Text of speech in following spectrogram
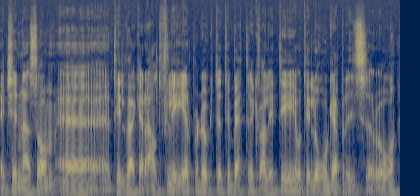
Ett Kina som eh, tillverkar allt fler produkter till bättre kvalitet och till låga priser. Och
